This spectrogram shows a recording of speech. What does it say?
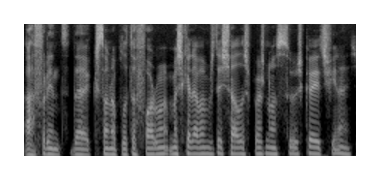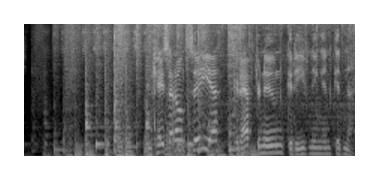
à frente da questão na plataforma, mas se calhar vamos deixá-las para os nossos créditos finais. In case I don't see ya, good afternoon, good evening, and good night.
